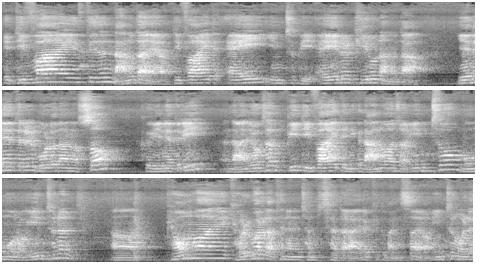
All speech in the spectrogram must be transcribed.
이 divide는 나누다예요. divide A into B, A를 B로 나누다. 얘네들을 뭘로 나눴어? 그 얘네들이 나 여기서 be divided니까 나누어져 into 뭐뭐로. into는 어, 변화의 결과를 나타내는 전치사다 이렇게도 많이 써요. into는 원래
